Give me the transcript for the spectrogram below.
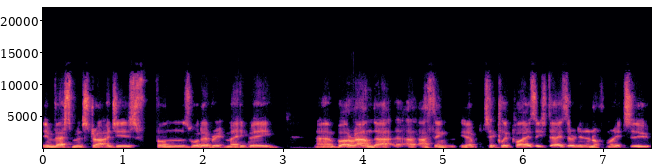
investment strategies, funds, whatever it may be. Um, but around that, I, I, think you know, particularly players these days, they're earning enough money to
